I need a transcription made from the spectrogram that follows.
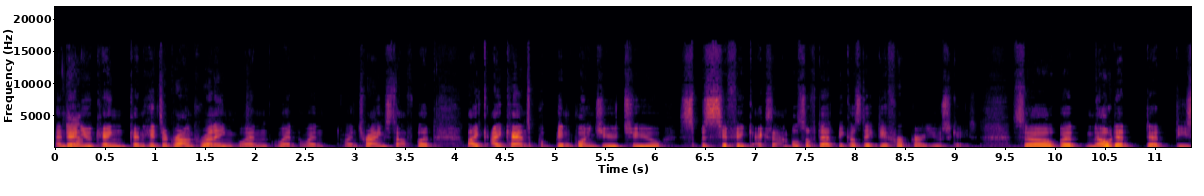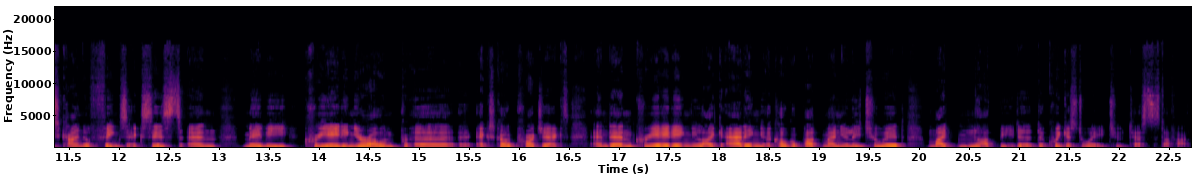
And then Yeah. you can can hit the ground running when when when when trying stuff. But like I can't pinpoint you to specific examples of that because they differ per use case. So, but know that that these kind of things exist, and maybe creating your own uh, Xcode project and then creating like adding a CocoaPod manually to it might not be the the quickest way to test stuff out.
